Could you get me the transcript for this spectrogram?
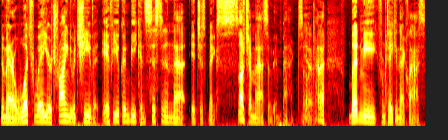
no matter which way you're trying to achieve it, if you can be consistent in that, it just makes such a massive impact. So Yeah. it kind of led me from taking that class,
